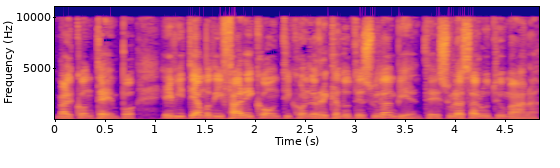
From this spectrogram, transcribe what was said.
ma al contempo evitiamo di fare i conti con le ricadute sull'ambiente e sulla salute umana.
